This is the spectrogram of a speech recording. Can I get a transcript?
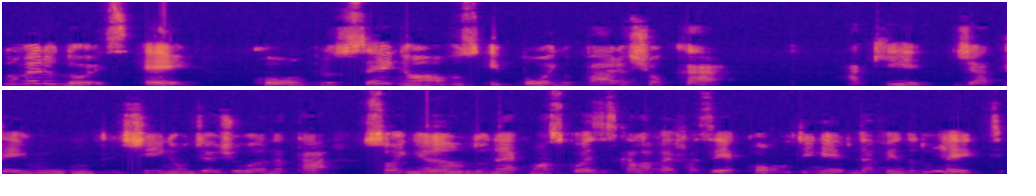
Número 2. Em compro 100 ovos e ponho para chocar. Aqui já tem um, um trechinho onde a Joana está sonhando né, com as coisas que ela vai fazer com o dinheiro da venda do leite.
